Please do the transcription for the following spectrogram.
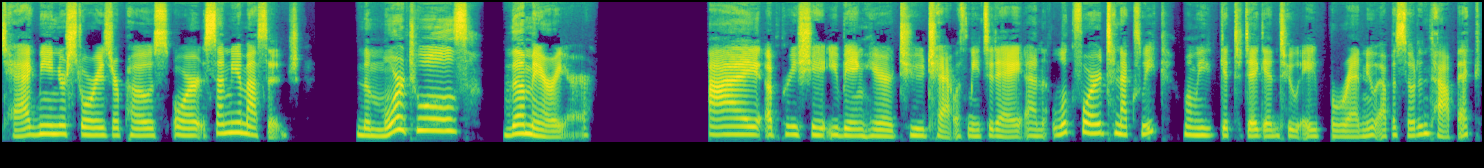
tag me in your stories or posts, or send me a message. The more tools, the merrier. I appreciate you being here to chat with me today and look forward to next week when we get to dig into a brand new episode and topic.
